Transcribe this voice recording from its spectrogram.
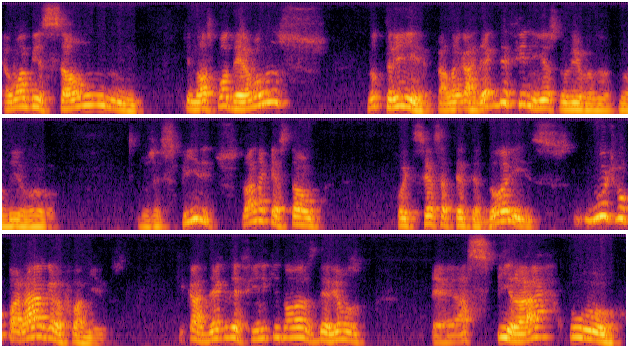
é uma ambição que nós podemos nutrir. Allan Kardec define isso no livro, no livro dos Espíritos, lá na questão 872, no último parágrafo, amigos, que Kardec define que nós devemos é, aspirar por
